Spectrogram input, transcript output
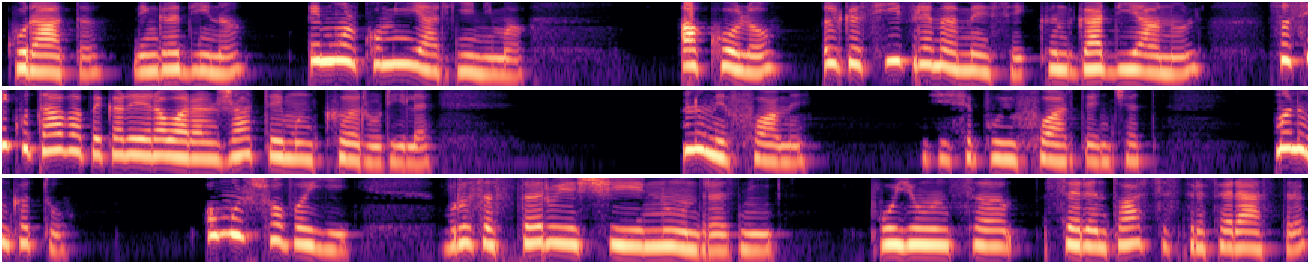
curată, din grădină, îi molcomi iar inima. Acolo îl găsi vremea mesei, când gardianul sosi cu tava pe care erau aranjate mâncărurile. Nu mi-e foame, zise puiul foarte încet. Mănâncă tu. Omul șovăi, vrut să stăruie și nu îndrăzni. Puiul însă se reîntoarse spre fereastră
